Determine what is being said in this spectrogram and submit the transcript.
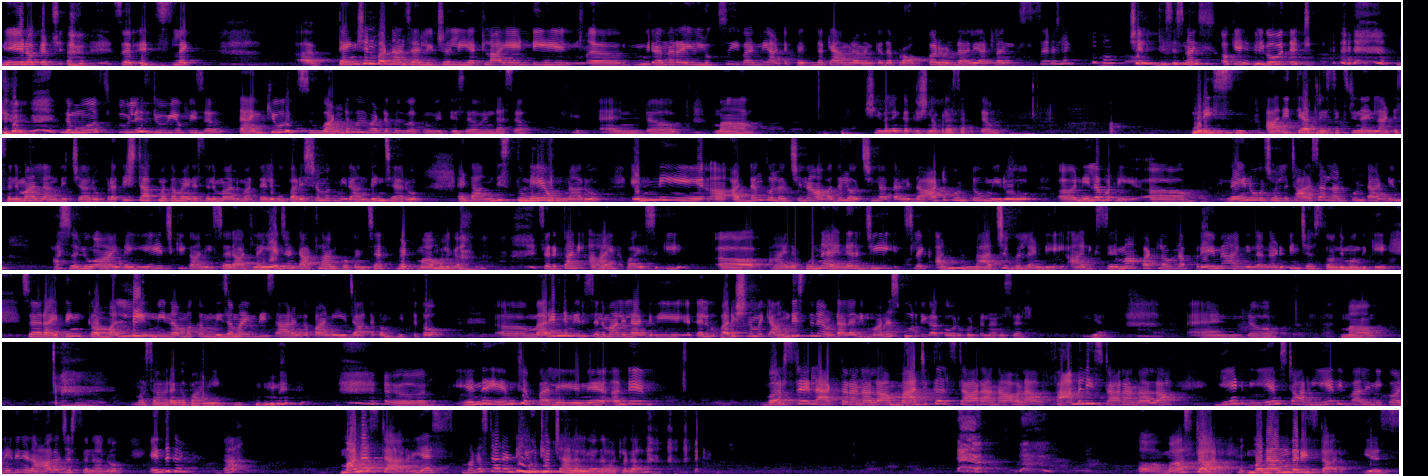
నేను ఒక సార్ ఇట్స్ లైక్ టెన్షన్ పడ్డాను సార్ లిటరలీ ఎట్లా ఏంటి ఆ, మీరు అన్నారు ఈ లుక్స్ ఇవన్నీ అంటే పెద్ద కెమెరా అని కదా ప్రాపర్ ఉండాలి అట్లా sir it's like chill this is nice. Okay will go with it. The most coolest do you feel sir. Thank you it's wonderful wonderful working with you sir. విందా sir? And మా శివలింక కృష్ణ ప్రసాద్ మరి Aditya three sixty nine లాంటి సినిమాలను అందించారు. ప్రతిష్టాత్మకమైన సినిమాలు మా తెలుగు పరిశ్రమకు మీరు అందించారు. అండ్ అందిస్తూనే ఉన్నారు. ఎన్ని అడ్డంకులు వచ్చినా అవధులు వచ్చినా దాన్ని దాటుకుంటూ మీరు నిలబడి నేను చోళ్ళు చాలాసార్లు అనుకుంటా అండి అసలు ఆయన ఏజ్కి కానీ సరే అట్లా ఏజ్ అంటే అట్లా అనుకోకండి సార్ బట్ మామూలుగా సరే కానీ ఆయన వయసుకి ఆయనకున్న ఎనర్జీ ఇట్స్ లైక్ అన్మ్యాచబుల్ అండి. ఆయనకి సినిమా పట్ల ఉన్న ప్రేమ ఆయన ఇలా నడిపించేస్తోంది ముందుకి. సార్ ఐ థింక్ మళ్ళీ మీ నమ్మకం నిజమైంది సారంగపాణి జాతకం హిట్తో. మరిన్ని మీరు సినిమాలు ఇలాంటివి తెలుగు పరిశ్రమకి అందిస్తూనే ఉండాలని మనస్ఫూర్తిగా కోరుకుంటున్నాను సార్ యా అండ్ మా మా సారంగపాణి. Uh, ఎన్ని ఏం చెప్పాలి? అంటే వర్స్టైల్ యాక్టర్ అనాలా మ్యాజికల్ స్టార్ అనాలా ఫ్యామిలీ స్టార్ అనాలా ఏంటిది ఏం స్టార్ ఏది ఇవ్వాలి నీకు అనేది నేను ఆలోచిస్తున్నాను. ఎందుకంటే మన స్టార్ ఎస్ మన స్టార్ అంటే యూట్యూబ్ ఛానల్ కదా అట్లా కాదు ఆ, మా స్టార్ మన అందరి స్టార్ ఎస్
